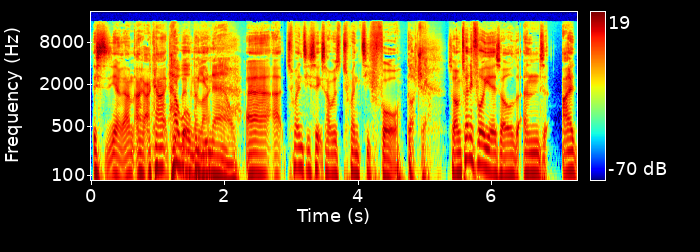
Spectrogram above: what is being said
This is you know I'm, I, I can't. Keep How old were you now? Uh, at 26, I was 24. Gotcha. So I'm 24 years old, and I'd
